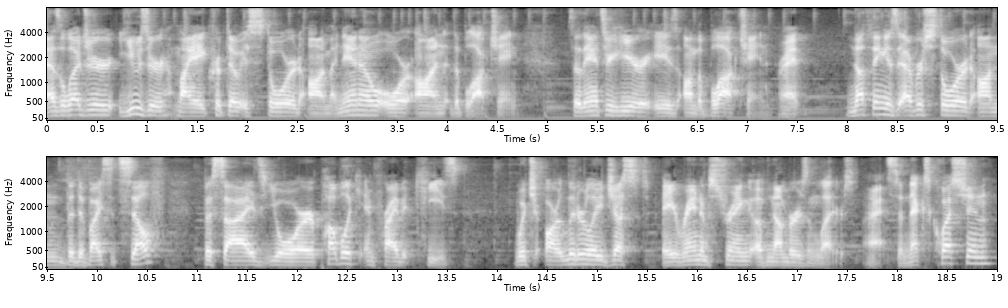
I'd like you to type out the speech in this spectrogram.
as a Ledger user, my crypto is stored on my Nano or on the blockchain. So the answer here is on the blockchain, right? Nothing is ever stored on the device itself besides your public and private keys, which are literally just a random string of numbers and letters. All right, so next question.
